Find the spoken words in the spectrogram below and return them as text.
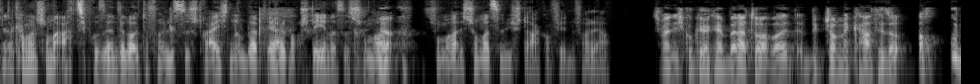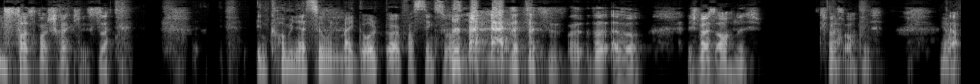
Ja. Da kann man schon mal 80 Prozent der Leute von der Liste streichen und bleibt er halt noch stehen. Das ist schon mal, Ja. schon mal, ist schon mal ziemlich stark, auf jeden Fall, ja. Ich meine, ich gucke ja kein Bellator, aber Big John McCarthy soll auch unfassbar schrecklich sein. In Kombination mit Mike Goldberg, was denkst du, was das ist, also, ich weiß auch nicht. Ich weiß Ja. auch nicht. Ja. Ja.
